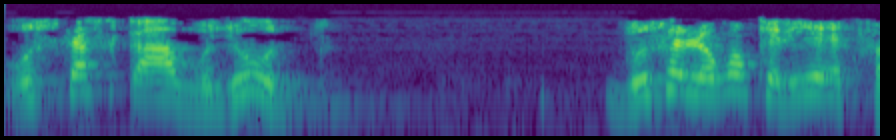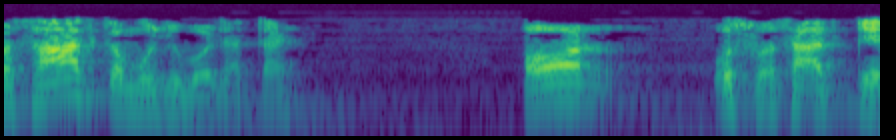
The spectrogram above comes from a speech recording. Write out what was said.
اس شخص کا وجود دوسرے لوگوں کے لیے ایک فساد کا موجب ہو جاتا ہے اور اس فساد کے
